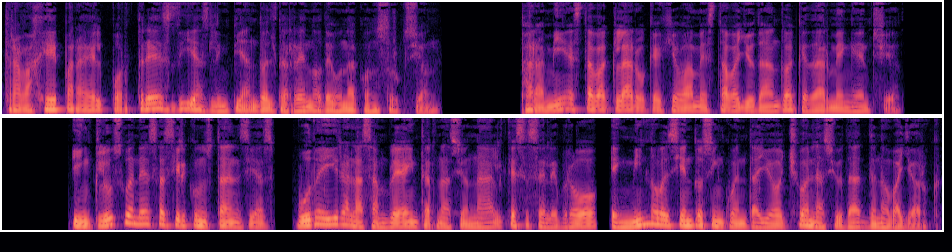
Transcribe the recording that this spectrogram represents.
Trabajé para él por tres días limpiando el terreno de una construcción. Para mí estaba claro que Jehová me estaba ayudando a quedarme en Enfield. Incluso en esas circunstancias pude ir a la Asamblea Internacional que se celebró en 1958 en la ciudad de Nueva York.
